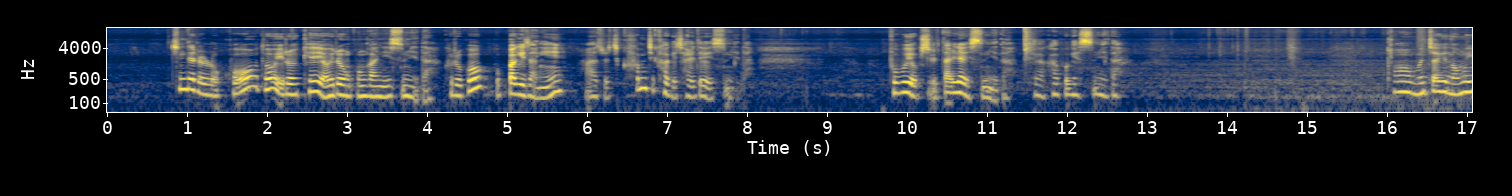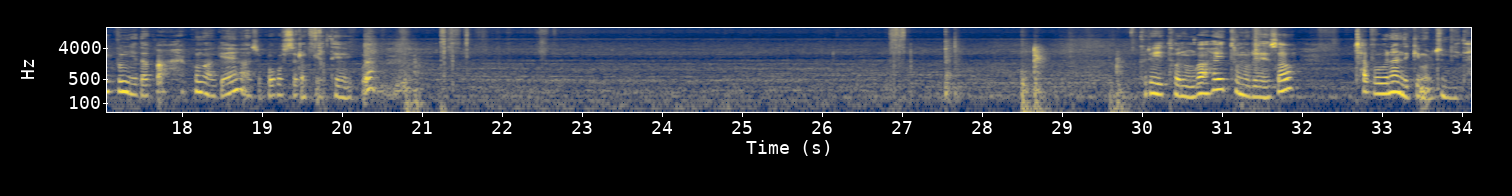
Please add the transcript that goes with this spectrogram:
침대를 놓고 또 이렇게 여유로운 공간이 있습니다. 그리고 붙박이장이 아주 큼직하게 잘 되어 있습니다. 부부 욕실 딸려 있습니다. 제가 가보겠습니다. 어, 문짝이 너무 이쁩니다. 깔끔하게 아주 고급스럽게 되어 있고요. 그레이 톤과 하이 톤으로 해서 차분한 느낌을 줍니다.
